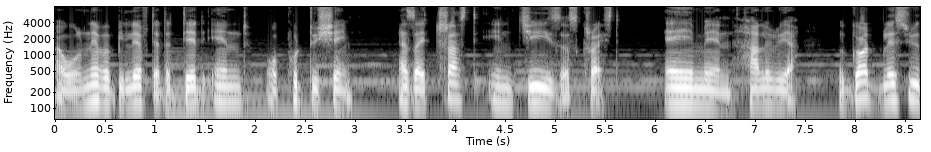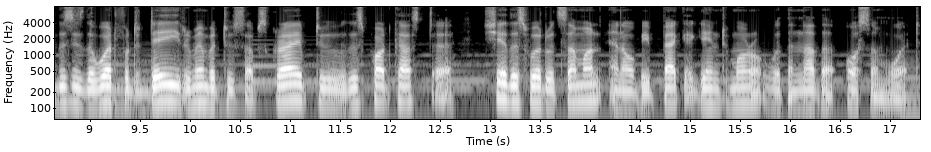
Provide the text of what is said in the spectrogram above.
I will never be left at a dead end or put to shame as I trust in Jesus Christ. Amen. Hallelujah. God bless you. This is the word for today. Remember to subscribe to this podcast, uh, share this word with someone, and I'll be back again tomorrow with another awesome word.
